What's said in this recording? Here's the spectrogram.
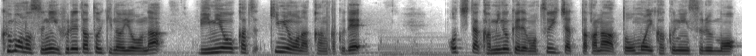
クモの巣に触れた時のような微妙かつ奇妙な感覚で落ちた髪の毛でもついちゃったかなと思い確認するも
